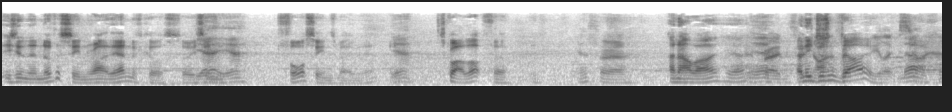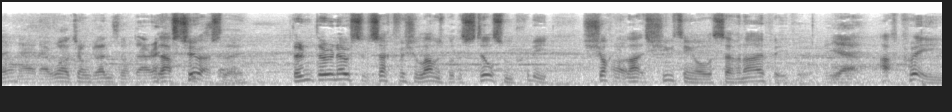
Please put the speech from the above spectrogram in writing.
He's in another scene right at the end, of course. So he's Yeah, in yeah. four scenes, maybe. Yeah. Yeah. It's quite a lot for. Yeah, for a An ally, yeah. Yeah. And he doesn't die. No, no, no. Well, John Glenn's not directing. That's true, actually. There, there are no sacrificial lambs, but there's still some pretty shocking, oh. like shooting all the Severnaya people. Yeah. That's pretty.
